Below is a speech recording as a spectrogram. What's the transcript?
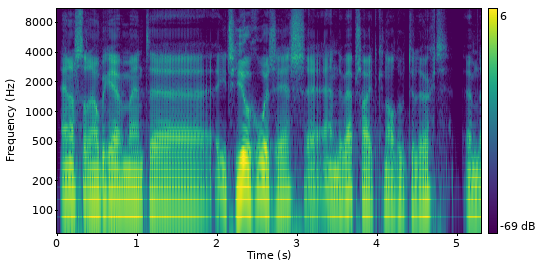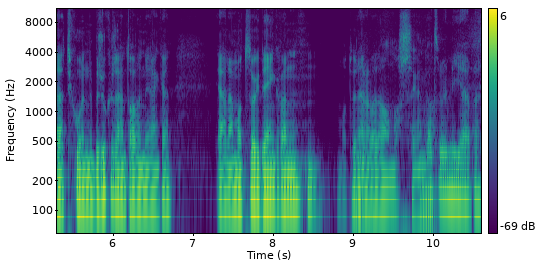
En als er dan op een gegeven moment uh, iets heel goeds is uh, en de website knalt uit de lucht, omdat gewoon de bezoekersaantallen denken, ja, dan moet je toch denken van, hm, moeten we dan Ja. wat anders zeggen. Dat we niet hebben.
